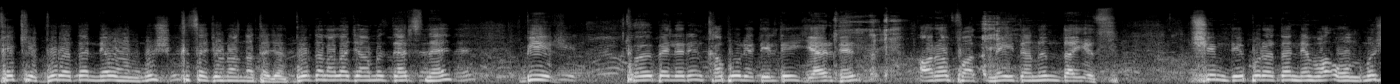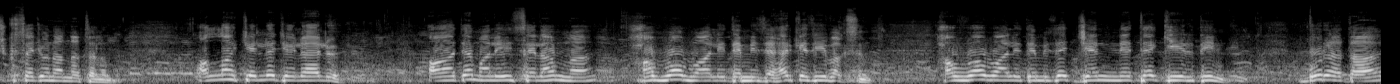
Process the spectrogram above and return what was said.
Peki burada ne olmuş? Kısaca onu anlatacağız. Buradan alacağımız ders ne? Bir, tövbelerin kabul edildiği yerdir. Arafat meydanındayız. Şimdi burada ne olmuş? Kısaca onu anlatalım. Allah Celle Celalü Adem Aleyhisselam'la Havva validemize herkes iyi baksın. Havva validemize cennete girdin. Burada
